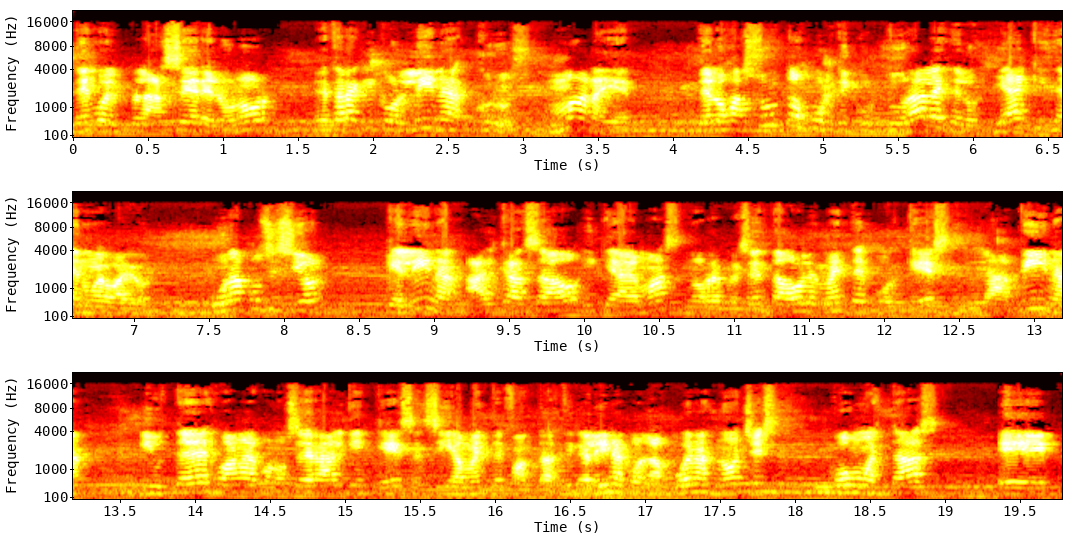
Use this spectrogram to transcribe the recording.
tengo el placer, el honor de estar aquí con Lina Cruz, manager de los asuntos multiculturales de los Yankees de Nueva York. Una posición que Lina ha alcanzado y que además nos representa doblemente porque es latina y ustedes van a conocer a alguien que es sencillamente fantástica. Lina, con las buenas noches, ¿cómo estás? Eh,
